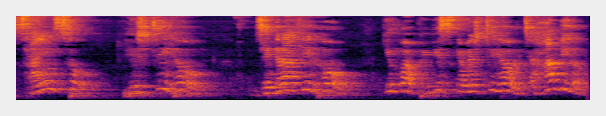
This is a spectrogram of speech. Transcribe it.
ସାଇନ୍ସ ହଉ ହିଷ୍ଟ୍ରି ହଉ ଜିଓଗ୍ରାଫି ହଉ କିମ୍ବା ଫିଜିକ୍ସ କେମିଷ୍ଟ୍ରି ହଉ ଯାହା ବି ହଉ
